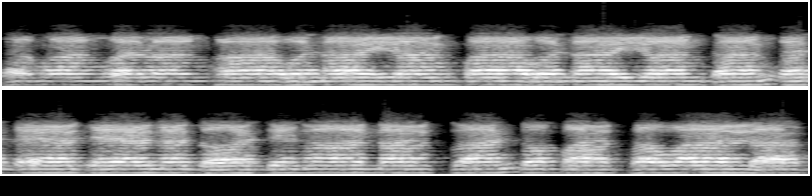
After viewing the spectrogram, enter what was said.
ตมังวรังภาวนายังภาวนายังสังกเตเชนะโสตินานักสันตุปัตถวาสัพ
